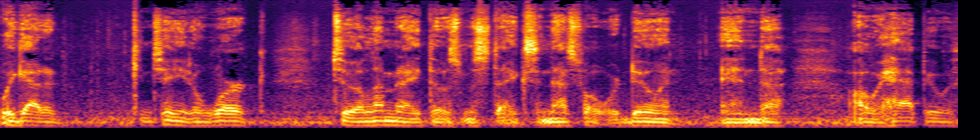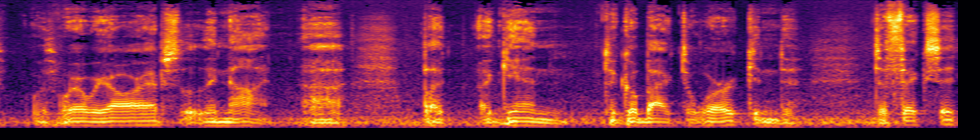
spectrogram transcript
we got to continue to work to eliminate those mistakes, and that's what we're doing. And uh, are we happy with, with where we are? Absolutely not. Uh, but again, to go back to work and to, to fix it,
